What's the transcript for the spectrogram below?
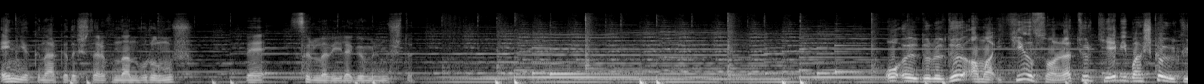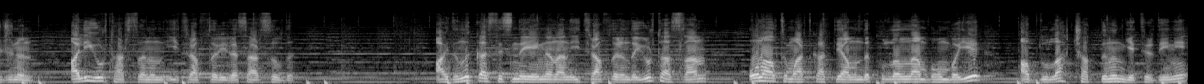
en yakın arkadaşı tarafından vurulmuş ve sırlarıyla gömülmüştü. O öldürüldü ama iki yıl sonra Türkiye bir başka ülkücünün Ali Yurtarslan'ın itiraflarıyla sarsıldı. Aydınlık Gazetesi'nde yayınlanan itiraflarında Yurtaslan, 16 Mart katliamında kullanılan bombayı Abdullah Çatlı'nın getirdiğini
